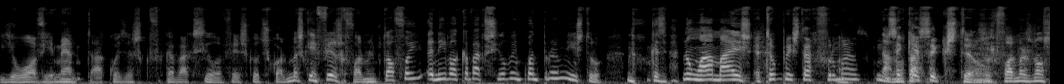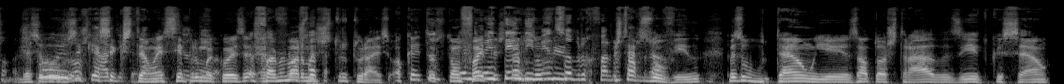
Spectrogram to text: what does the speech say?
e eu, obviamente, há coisas que Cavaco Silva fez que eu discordo, mas quem fez reformas em Portugal foi Aníbal Cavaco Silva enquanto Primeiro-Ministro. Não, quer dizer, não há mais. Até o país está reformado. Não, mas não é que está. essa questão. As reformas não são. Deixa pois é que essa questão é sempre uma coisa. As reformas, reformas estruturais. Ok, então, estão feitas. Está resolvido. sobre reformas está resolvido. Mas o botão e as autoestradas e a educação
